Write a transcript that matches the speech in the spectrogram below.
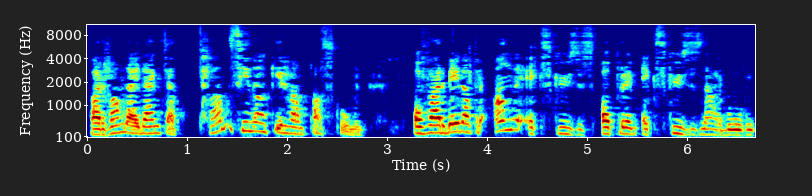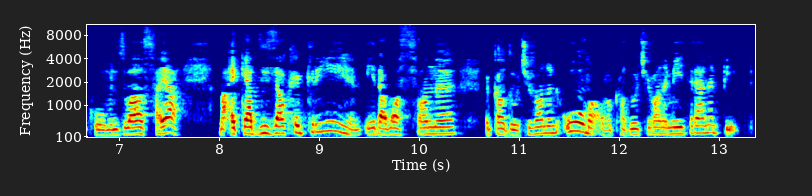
waarvan dat je denkt dat het misschien al een keer van pas komen. Of waarbij dat er andere excuses, opruim excuses naar boven komen. Zoals van ja, maar ik heb die zak gekregen. Hey, dat was van uh, een cadeautje van een oma of een cadeautje van een meter en een peter.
